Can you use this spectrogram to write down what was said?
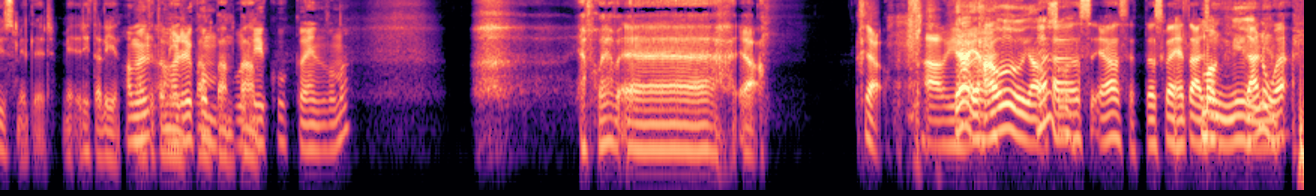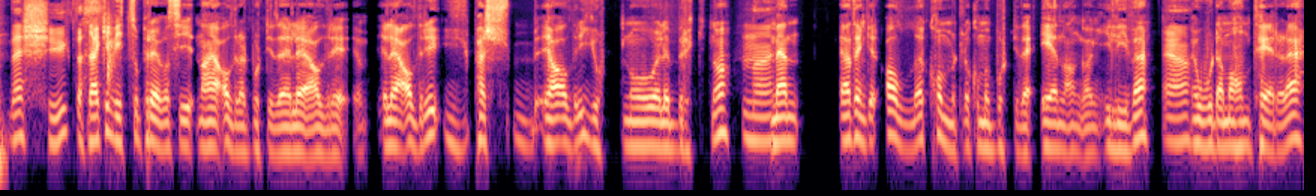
Rusmidler. Ritalin. Ja, men har dere bam, kommet bam, bam. borti kokain og sånn, da? Jeg får, jeg eh, Ja. Ja. Ja, jeg har jo jeg Ja, jeg, også. har- jeg har sett det, skal være helt ærlig. Sånn, Mange det er noe Det er sjukt, ass. Det er ikke vits å prøve å si Nei, jeg har aldri vært borti det, eller jeg har aldri, eller jeg har aldri, pers, jeg har aldri gjort noe eller brukt noe. Nei. Men jeg tenker alle kommer til å komme borti det en eller annen gang i livet. Ja. Med hvordan man håndterer det.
